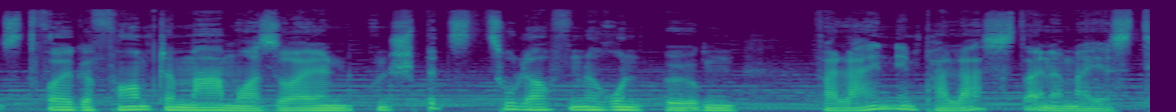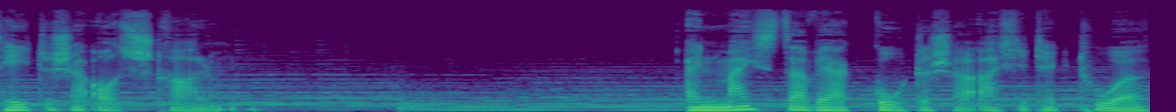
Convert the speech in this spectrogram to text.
Kunstvoll geformte Marmorsäulen und spitz zulaufende Rundbögen verleihen dem Palast eine majestätische Ausstrahlung. Ein Meisterwerk gotischer Architektur,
